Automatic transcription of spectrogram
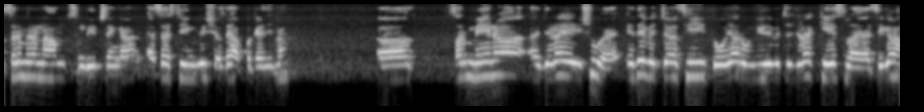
ਸਰ ਮੇਰਾ ਨਾਮ ਸੰਦੀਪ ਸਿੰਘ ਆ। ਐਸਐਸਟੀ ਇੰਗਲਿਸ਼ ਅਧਿਆਪਕ ਹੈ ਜੀ ਮੈਂ। ਸਰ ਮੇਨ ਜਿਹੜਾ ਇਸ਼ੂ ਹੈ ਇਹਦੇ ਵਿੱਚ ਅਸੀਂ 2019 ਦੇ ਵਿੱਚ ਜਿਹੜਾ ਕੇਸ ਲਾਇਆ ਸੀਗਾ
